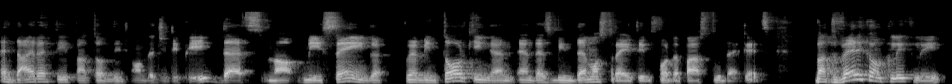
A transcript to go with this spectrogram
a direct impact of the, on the GDP. That's not me saying. We have been talking and, and has been demonstrated for the past two decades. But very concretely,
